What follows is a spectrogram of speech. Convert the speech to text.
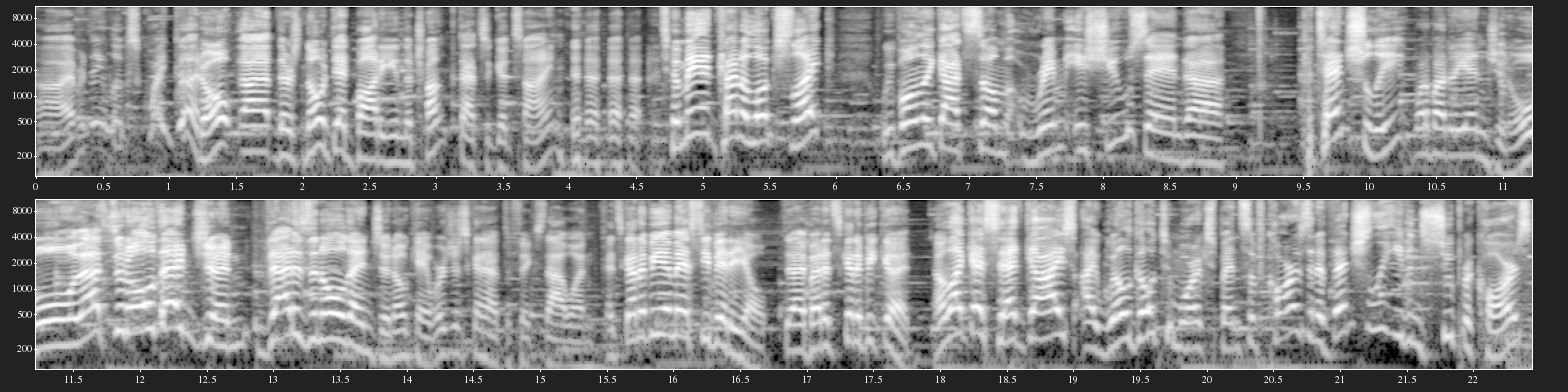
Uh, everything looks quite good. Oh, uh, there's no dead body in the trunk. That's a good sign. to me, it kind of looks like we've only got some rim issues and uh, Potentially. What about the engine? Oh, that's an old engine. That is an old engine. Okay, we're just gonna have to fix that one. It's gonna be a messy video, uh, but it's gonna be good. Now, like I said, guys, I will go to more expensive cars and eventually even supercars,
